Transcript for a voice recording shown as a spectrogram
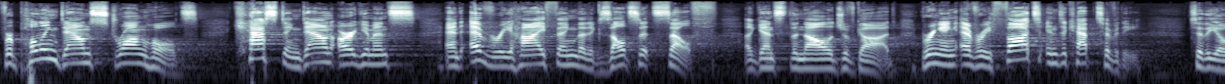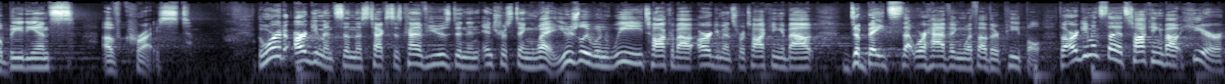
for pulling down strongholds, casting down arguments, and every high thing that exalts itself against the knowledge of God, bringing every thought into captivity to the obedience of Christ. The word arguments in this text is kind of used in an interesting way. Usually, when we talk about arguments, we're talking about debates that we're having with other people. The arguments that it's talking about here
